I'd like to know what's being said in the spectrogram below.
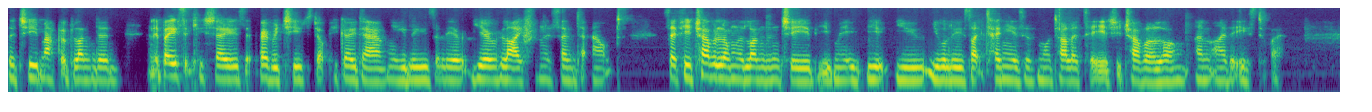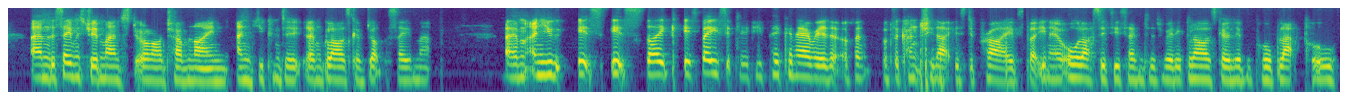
the tube map of London, and it basically shows that for every tube stop you go down, you lose a year of life from the centre out. So if you travel along the London tube, you may, you you you will lose like ten years of mortality as you travel along um, either east or west. Um, the same is true in Manchester on our tram line, and you can do um, Glasgow have got the same map. Um, and you it's it's like it's basically if you pick an area that of, an, of the country that is deprived but you know all our city centres really glasgow liverpool blackpool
